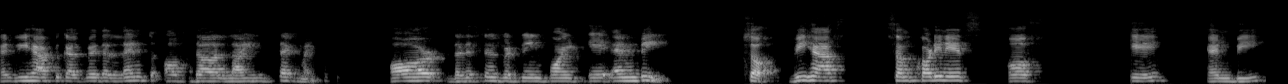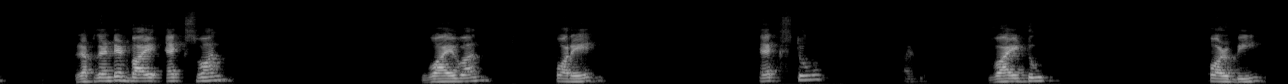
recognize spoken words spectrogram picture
And we have to calculate the length of the line segment or the distance between point A and B. So we have some coordinates of A and B represented by x1, y1 for A x2, y2 for B.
